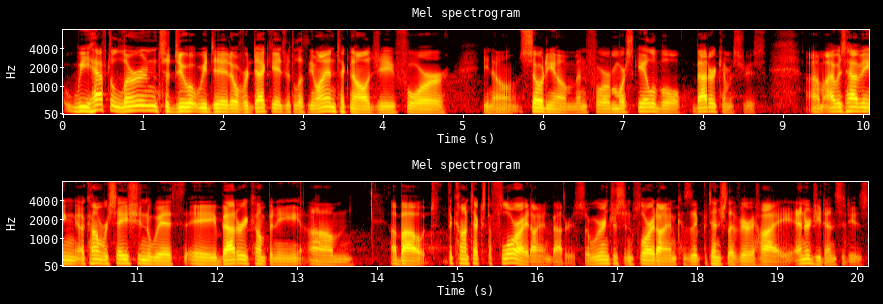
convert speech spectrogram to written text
we have to learn to do what we did over decades with lithium-ion technology for, you know, sodium and for more scalable battery chemistries. Um, I was having a conversation with a battery company um, about the context of fluoride ion batteries. So we're interested in fluoride ion because they potentially have very high energy densities.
